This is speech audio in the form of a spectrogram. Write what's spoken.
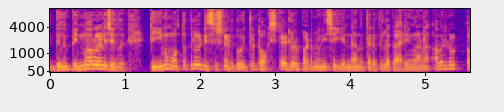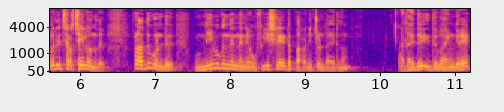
ഇതിൽ നിന്ന് പിന്മാറുകയാണ് ചെയ്തത്. ടീം മൊത്തത്തിലൊരു ഡിസിഷൻ എടുത്തു. ഇത്ര ടോക്സിക് ആയിട്ടുള്ള ഒരു പടം ഇനി ചെയ്യേണ്ട എന്ന തരത്തിലുള്ള കാര്യങ്ങളാണ് അവർ അവരുടെ ചർച്ചയിൽ വന്നത്. അപ്പോൾ അതുകൊണ്ട് ഉണ്ണി തന്നെ ഒഫീഷ്യലായിട്ട് പറഞ്ഞിട്ടുണ്ടായിരുന്നു. അതായത് ഇത് ഭയങ്കര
